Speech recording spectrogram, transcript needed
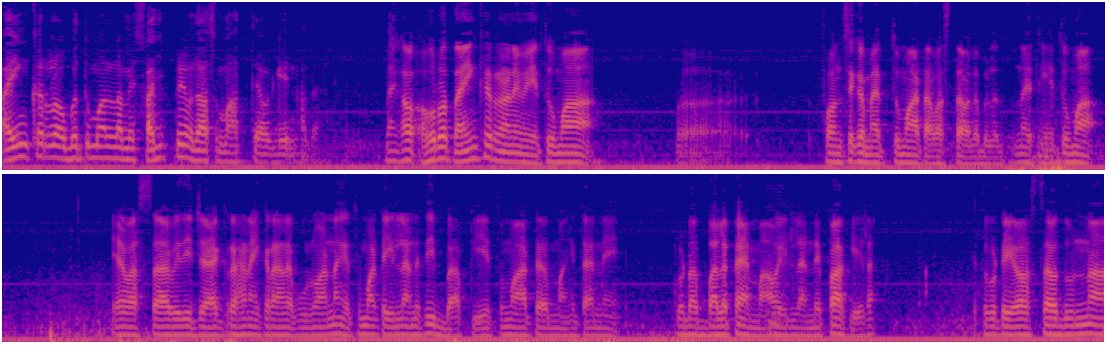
අයින් කරලා ඔබතුමන්ලා මේ සජිත් ප්‍රේමදාස මහත්තයාව ගෙන්න හදන්නේ. දැන් කවුරුත් අයින් කරනවා නෙමෙයි. එතුමා ෆොන්සේක මැතිතුමාට අවස්ථාව ලැබලා දුන්නා. ඉතින් එතුමා ඒ අවස්ථාවේදී ජයග්‍රහණය කරන්න පුළුවන් නම් එතුමාට ඉල්ලන්න තිබ්බා. අපි එතුමාට මම හිතන්නේ ගොඩක් බලපෑම් ආව ඉල්ලන්න එපා කියලා. එතකොට ඒ අවස්ථාව දුන්නා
